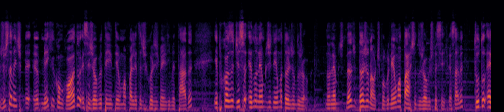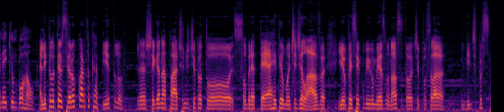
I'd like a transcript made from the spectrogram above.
Justamente, eu meio que concordo, esse jogo tem, tem uma paleta de cores bem limitada, e por causa disso eu não lembro de nenhuma dungeon do jogo. Não lembro de. dun- Dungeon não, tipo, nenhuma parte do jogo específica, sabe? Tudo é meio que um borrão. Ali pelo terceiro ou quarto capítulo, já chega na parte onde, tipo, eu tô sobre a terra e tem um monte de lava. E eu pensei comigo mesmo, nossa, tô, tipo, sei lá, 20%,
